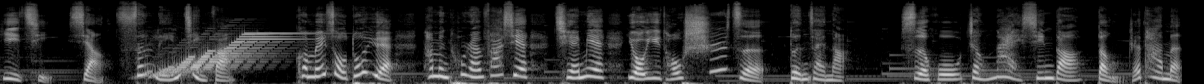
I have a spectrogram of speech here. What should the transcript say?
一起向森林进发。可没走多远，他们突然发现前面有一头狮子蹲在那儿，似乎正耐心地等着他们。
